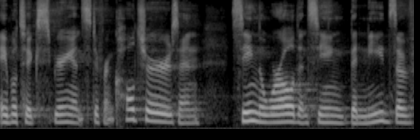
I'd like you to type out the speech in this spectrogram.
able to experience different cultures and seeing the world and seeing the needs of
